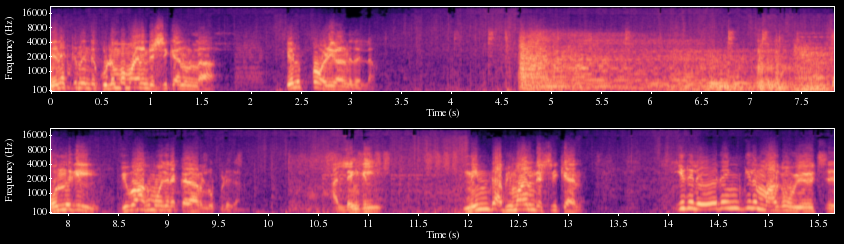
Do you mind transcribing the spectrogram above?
നിനക്ക് നിന്റെ കുടുംബമാനം രക്ഷിക്കാനുള്ള എളുപ്പ വഴികളാണ് ഇതെല്ലാം. ഒന്നുകിൽ വിവാഹമോചന കരാറിൽ ഒപ്പിടുക. അല്ലെങ്കിൽ നിന്റെ അഭിമാനം രക്ഷിക്കാൻ ഇതിലേതെങ്കിലും മാർഗം ഉപയോഗിച്ച്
